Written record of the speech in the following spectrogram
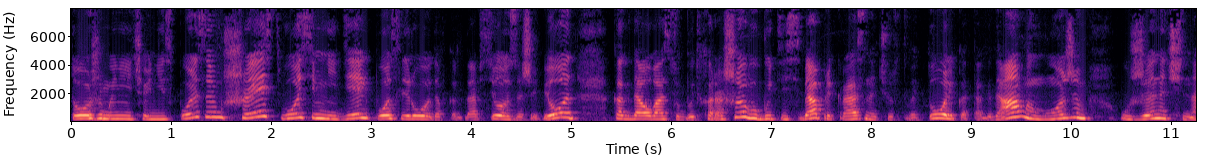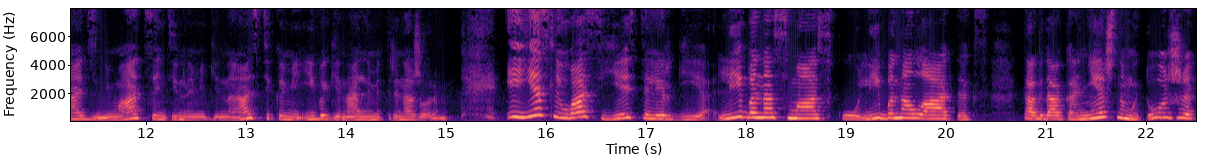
тоже мы ничего не используем. 6-8 недель после родов, когда все заживет, когда у вас все будет хорошо, вы будете себя прекрасно чувствовать. Только тогда мы можем уже начинать заниматься интимными гимнастиками и вагинальными тренажерами. И если у вас есть аллергия либо на смазку, либо на латекс, тогда, конечно, мы тоже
